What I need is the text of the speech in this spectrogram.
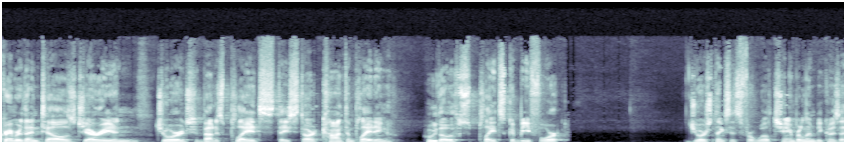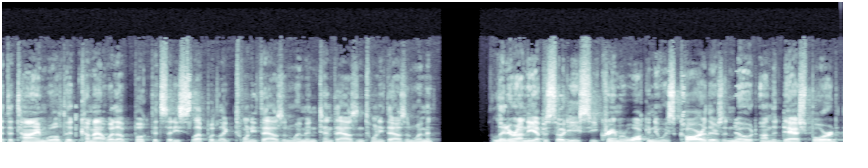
Kramer then tells Jerry and George about his plates. They start contemplating who those plates could be for. George thinks it's for Wilt Chamberlain because at the time Wilt had come out with a book that said he slept with like 20,000 women, 10,000, 20,000 women. Later on the episode, you see Kramer walk into his car. There's a note on the dashboard,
